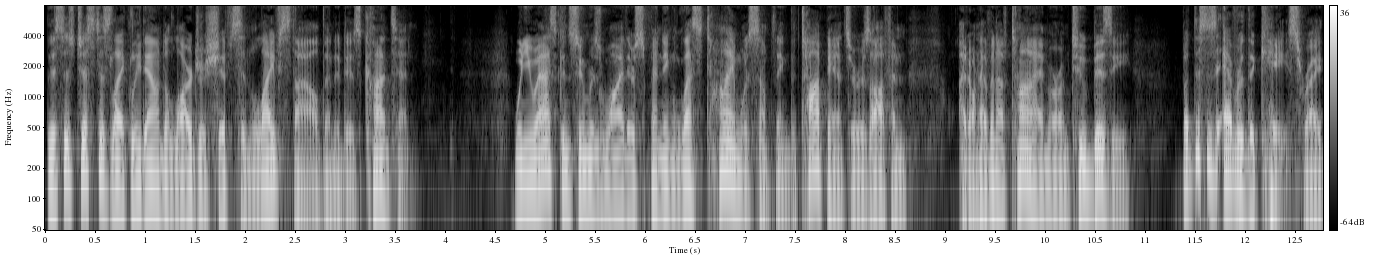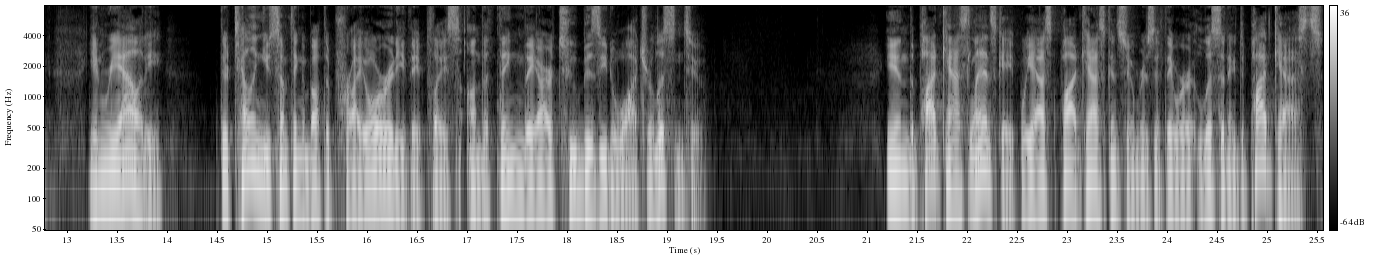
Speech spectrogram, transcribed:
this is just as likely down to larger shifts in lifestyle than it is content. When you ask consumers why they're spending less time with something, the top answer is often, I don't have enough time or I'm too busy. But this is ever the case, right? In reality, they're telling you something about the priority they place on the thing they are too busy to watch or listen to. In the podcast landscape, we asked podcast consumers if they were listening to podcasts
